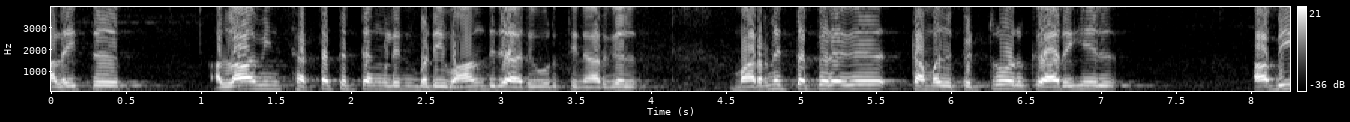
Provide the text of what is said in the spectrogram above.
அழைத்து அல்லாவின் சட்டத்திட்டங்களின்படி வாழ்ந்திட அறிவுறுத்தினார்கள். மரணித்த பிறகு தமது பெற்றோருக்கு அருகில் அபி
